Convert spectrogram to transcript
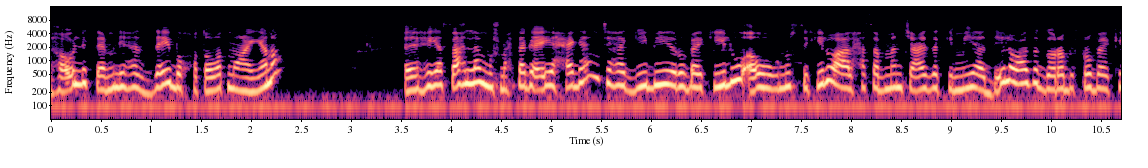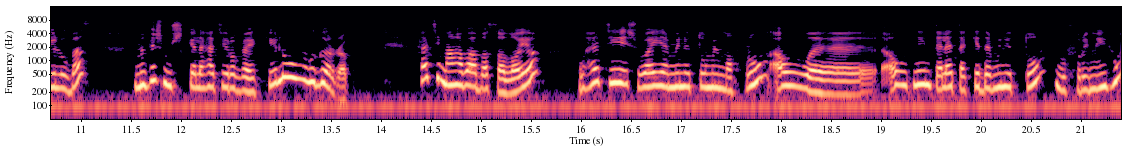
هقولك تعمليها إزاي بخطوات معينة. آه، هي سهلة مش محتاجة أي حاجة. انت هتجيبي ربع كيلو أو نص كيلو على حسب ما انت عايزة الكمية قد إيه. لو عايزة تجربي في ربع كيلو بس مفيش مشكلة. هاتي ربع كيلو وجربي. هاتي معاها بقى بصلاية وهاتي شوية من الثوم المفروم أو آه، أو اتنين تلاتة كده من الثوم وفرميهم.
